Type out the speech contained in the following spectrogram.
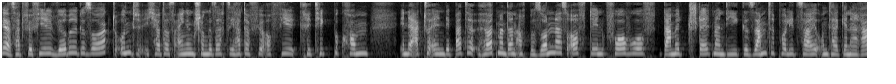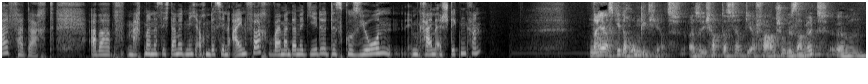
Ja, es hat für viel Wirbel gesorgt und ich hatte es eingangs schon gesagt, sie hat dafür auch viel Kritik bekommen. In der aktuellen Debatte hört man dann auch besonders oft den Vorwurf, damit stellt man die gesamte Polizei unter Generalverdacht. Aber macht man es sich damit nicht auch ein bisschen einfach, weil man damit jede Diskussion im Keim ersticken kann? Naja, es geht auch umgekehrt. Also ich habe hab die Erfahrung schon gesammelt. Ähm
